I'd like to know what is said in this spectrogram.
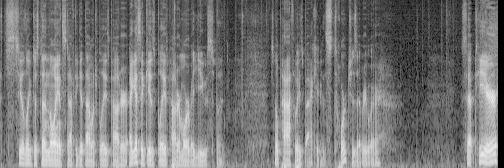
it feels like just an annoyance to have to get that much blaze powder. I guess it gives blaze powder more of a use, but there's no pathways back here. There's torches everywhere. Except here.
